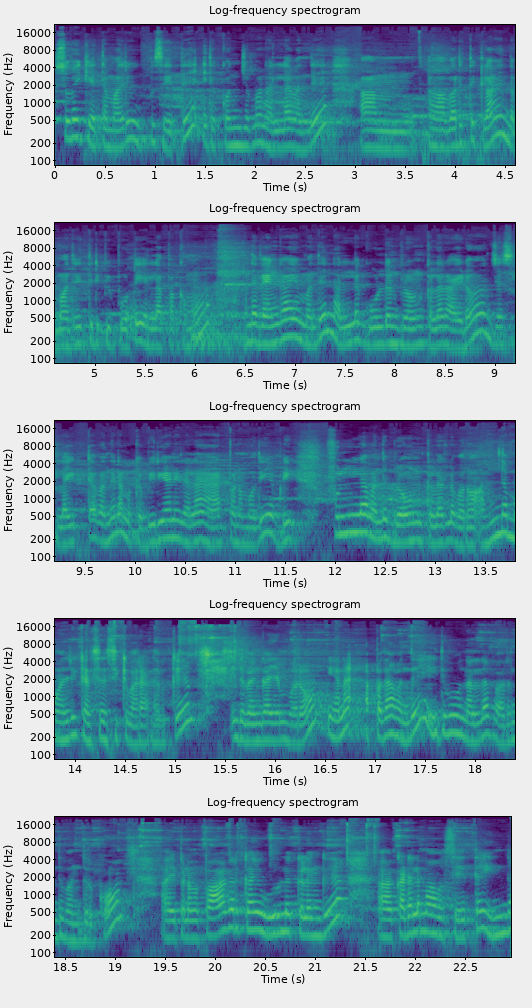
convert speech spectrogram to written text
சுவைக்கு ஏற்ற மாதிரி உப்பு சேர்த்து இதை கொஞ்சமாக நல்லா வந்து வறுத்துக்கலாம். இந்த மாதிரி திருப்பி போட்டு எல்லா பக்கமும். அந்த வெங்காயம் வந்து நல்ல கோல்டன் ப்ரௌன் கலர் ஆகிடும் ஜஸ்ட் லைட்டாக வந்து நமக்கு பிரியாணிலலாம் ஆட் பண்ணும்போது அப்படி ஃபுல்லாக வந்து ப்ரௌன் கலரில் வரும். அந்த மாதிரி கன்சிஸ்டன்சிக்கு வர அளவுக்கு இந்த வெங்காயம் வரும். ஏன்னா அப்போ தான் வந்து இதுவும் நல்லா வருந்து வந்திருக்கும். இப்போ நம்ம பாகற்காய் உருளைக்கிழங்கு கடலை மாவு சேர்த்த இந்த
